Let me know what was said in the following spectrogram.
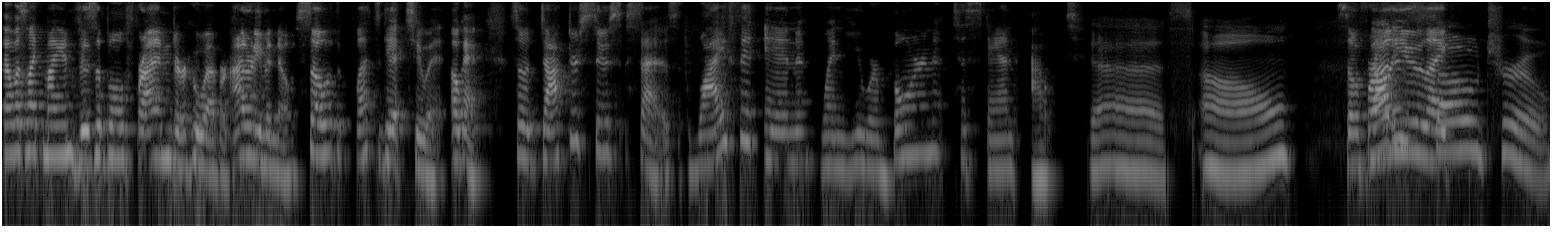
That was like my invisible friend or whoever. I don't even know. So let's get to it. Okay. So Dr. Seuss says, Why fit in when you were born to stand out? Yes. Oh. So for that all you like so true.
